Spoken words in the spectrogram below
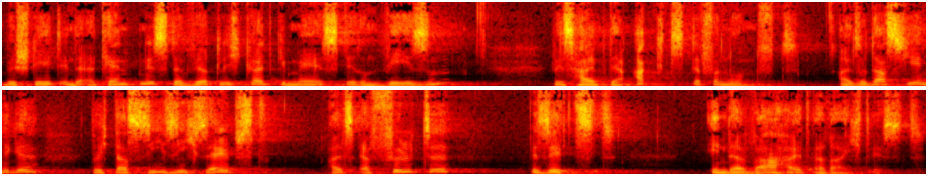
besteht in der Erkenntnis der Wirklichkeit gemäß deren Wesen, weshalb der Akt der Vernunft, also dasjenige, durch das sie sich selbst als Erfüllte besitzt, in der Wahrheit erreicht ist.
